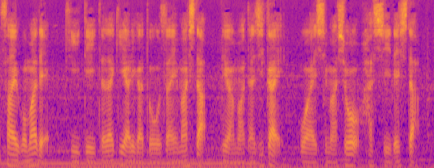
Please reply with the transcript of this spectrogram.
最後まで聞いていただきありがとうございました。ではまた次回お会いしましょう。ハッシーでした。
